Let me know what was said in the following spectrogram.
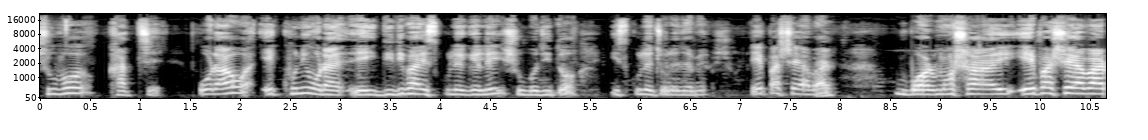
শুভ খাচ্ছে। ওরাও এক্ষুনি ওরা এই দিদিভাই স্কুলে গেলেই শুভজিত স্কুলে চলে যাবে। এ পাশে আবার বরমশাই, এ পাশে আবার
